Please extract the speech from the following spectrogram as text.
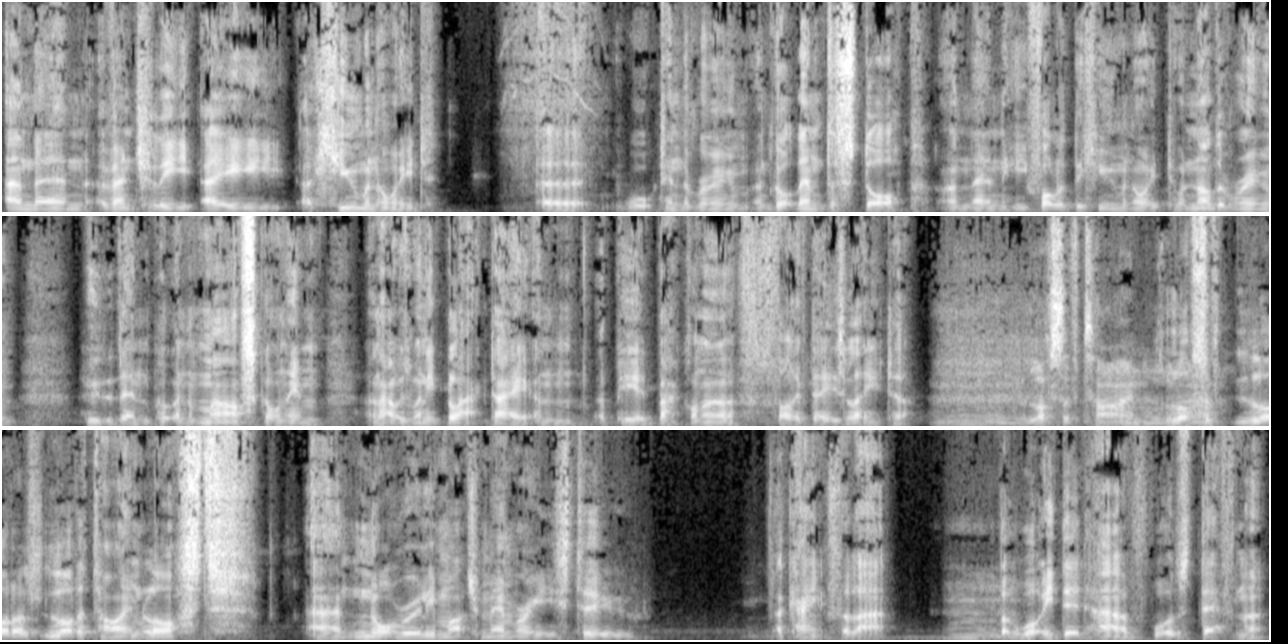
And then eventually a, a humanoid uh, walked in the room and got them to stop. And then he followed the humanoid to another room, who then put a mask on him, and that was when he blacked out and appeared back on Earth five days later. Loss of time. as well. Of lot of lot of time lost, and not really much memories to account for that. But what he did have was definite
